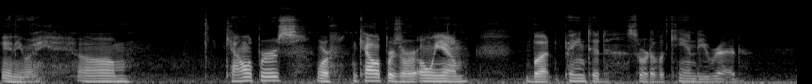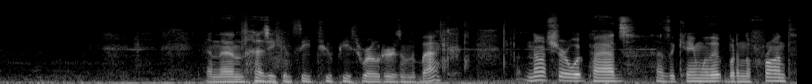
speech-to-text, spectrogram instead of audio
Anyway, um, calipers, or calipers are OEM, but painted sort of a candy red. And then, as you can see, two-piece rotors in the back. Not sure what pads as it came with it, but in the front,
